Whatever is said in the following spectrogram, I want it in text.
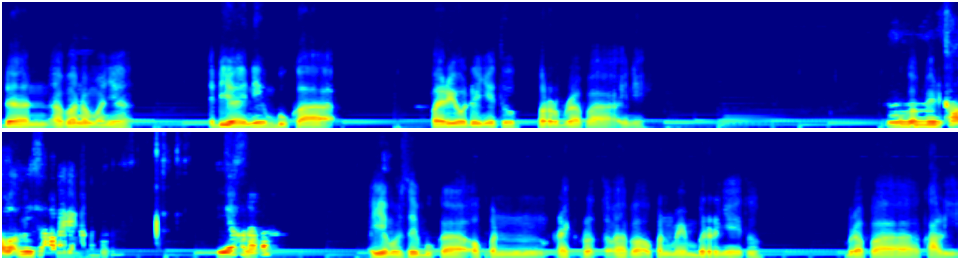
Dan apa hmm. namanya? Dia ini buka periodenya itu per berapa ini? buka hmm, kalau misalnya iya kenapa iya maksudnya buka open rekrut apa open membernya itu berapa kali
